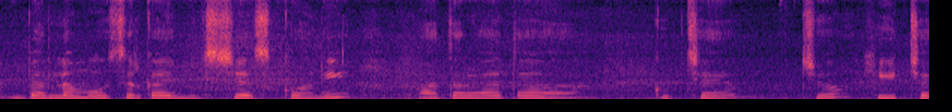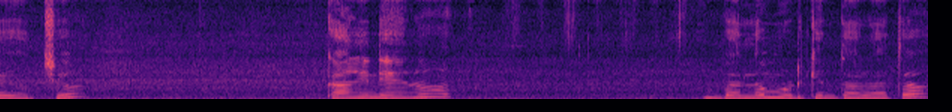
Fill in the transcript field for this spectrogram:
బెల్లము ఉసిరికాయ మిక్స్ చేసుకొని ఆ తర్వాత కుక్ చేయవచ్చు హీట్ చేయొచ్చు. కానీ నేను బెల్లం ఉడికిన తర్వాత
